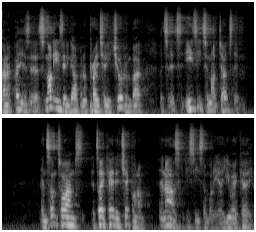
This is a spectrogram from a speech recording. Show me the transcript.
And it's not easy to go up and approach any children, but it's, it's easy to not judge them. And sometimes it's okay to check on them and ask if you see somebody, are you okay?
